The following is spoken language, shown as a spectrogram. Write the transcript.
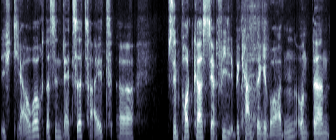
Ich glaube auch, dass in letzter Zeit äh, sind Podcasts sehr viel bekannter geworden und dann,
